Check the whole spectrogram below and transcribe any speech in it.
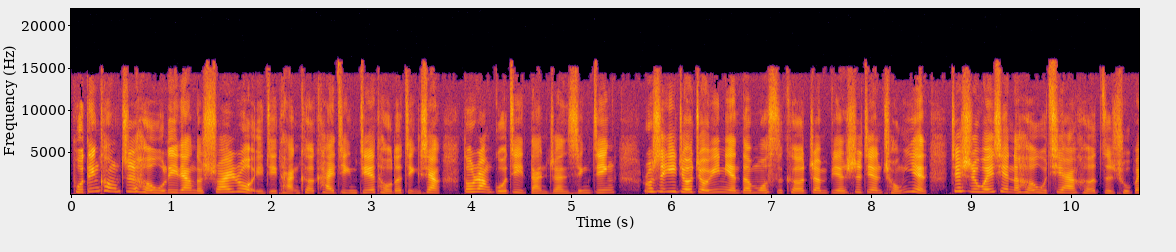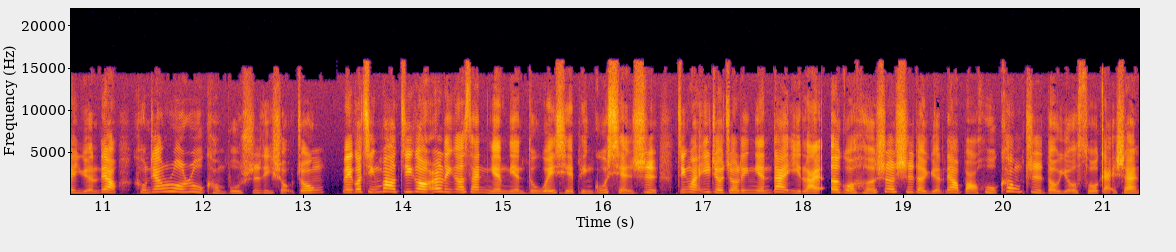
普丁控制核武力量的衰弱，以及坦克开进街头的景象，都让国际胆战心惊。若是一九九一年的莫斯科政变事件重演，届时危险的核武器和核子储备原料，恐将落入恐怖势力手中。美国情报机构二零二三年年度威胁评估显示，尽管一九九零年代以来，俄国核设施的原料保护控制都有所改善，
